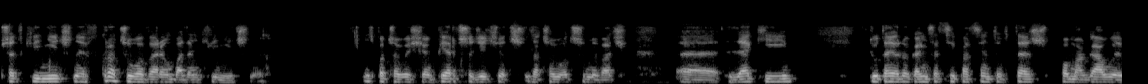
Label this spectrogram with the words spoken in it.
przedklinicznych wkroczyło w erę badań klinicznych. Rozpoczęły się pierwsze dzieci, zaczęły otrzymywać e, leki. Tutaj organizacje pacjentów też pomagały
